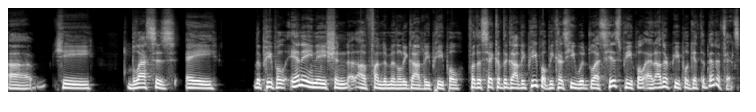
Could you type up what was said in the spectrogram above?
Uh, he blesses a the people in a nation of fundamentally godly people for the sake of the godly people because he would bless his people and other people get the benefits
